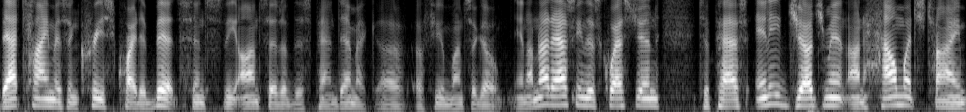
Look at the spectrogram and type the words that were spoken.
that time has increased quite a bit since the onset of this pandemic uh, a few months ago. And I'm not asking this question to pass any judgment on how much time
